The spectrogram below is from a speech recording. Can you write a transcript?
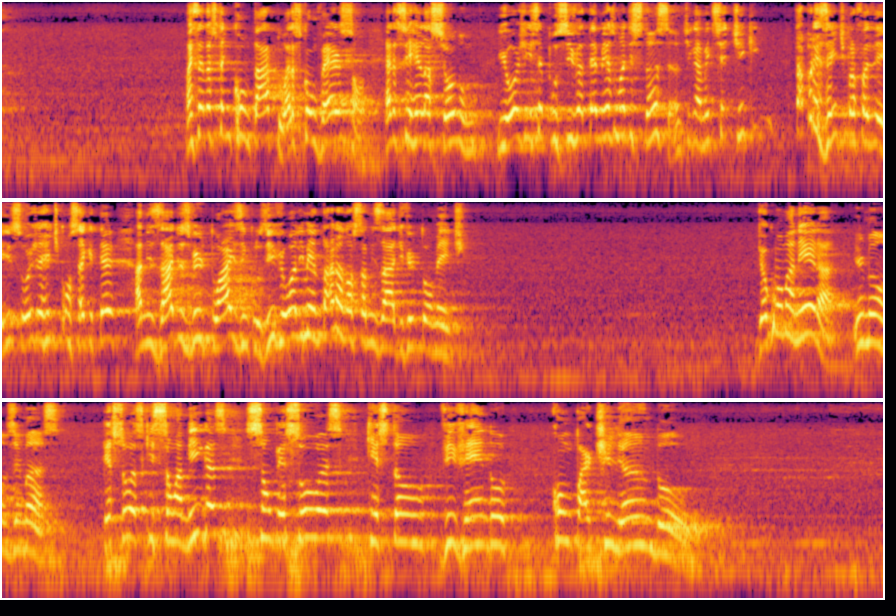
mas elas têm contato, elas conversam, elas se relacionam, e hoje isso é possível até mesmo à distância. Antigamente você tinha que está presente para fazer isso. Hoje a gente consegue ter amizades virtuais, inclusive, ou alimentar a nossa amizade virtualmente. De alguma maneira, irmãos e irmãs, pessoas que são amigas são pessoas que estão vivendo, compartilhando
